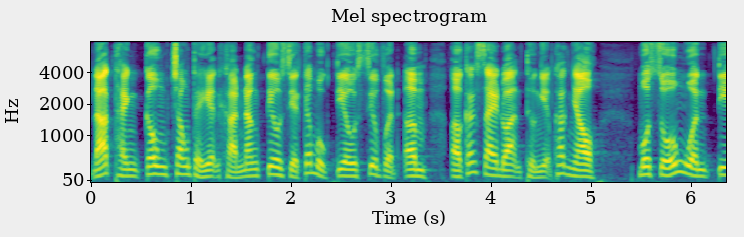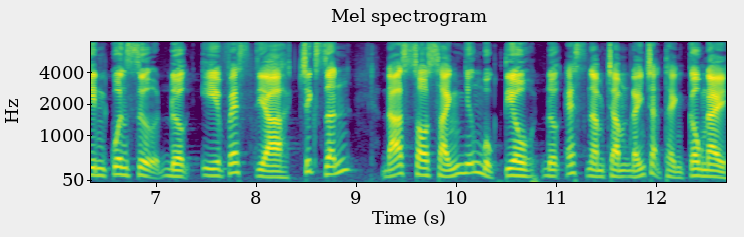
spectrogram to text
đã thành công trong thể hiện khả năng tiêu diệt các mục tiêu siêu vượt âm ở các giai đoạn thử nghiệm khác nhau. Một số nguồn tin quân sự được Ivestia trích dẫn đã so sánh những mục tiêu được S-500 đánh chặn thành công này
